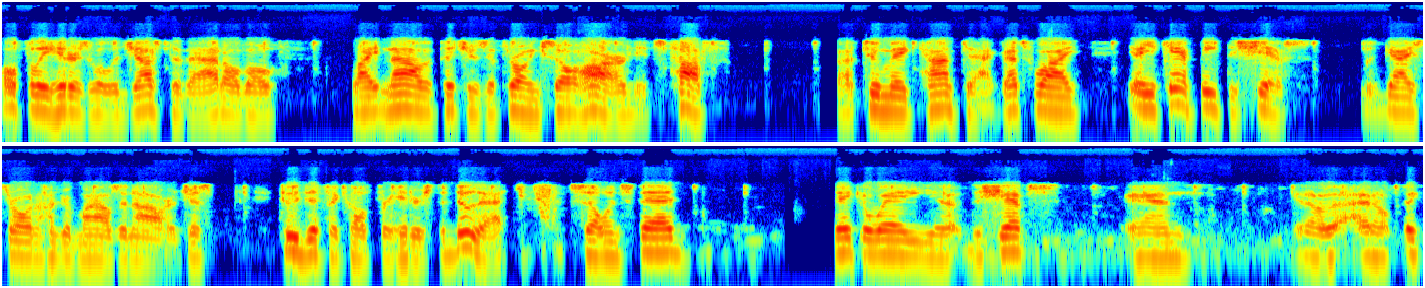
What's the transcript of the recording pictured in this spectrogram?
hopefully hitters will adjust to that. Although right now the pitchers are throwing so hard, it's tough uh, to make contact. That's why you, know, you can't beat the shifts guys throwing 100 miles an hour. Just too difficult for hitters to do that. So instead, take away uh, the shifts, and you know I don't think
